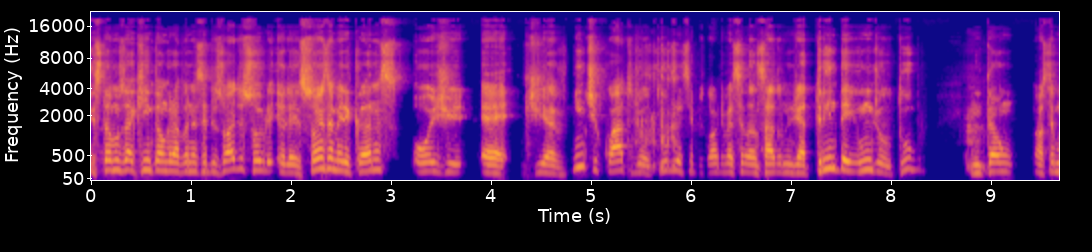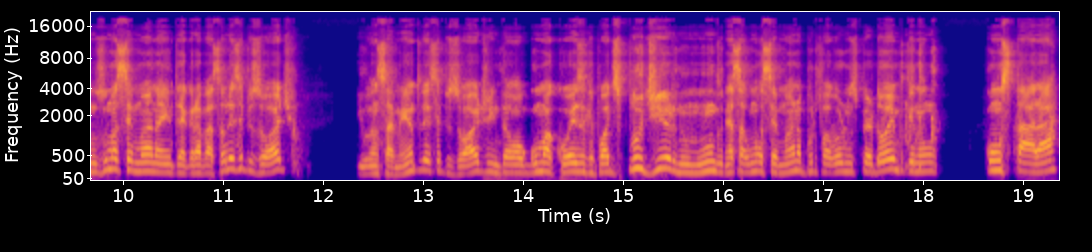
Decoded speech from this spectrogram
Estamos aqui então gravando esse episódio sobre eleições americanas. Hoje é dia 24 de outubro, esse episódio vai ser lançado no dia 31 de outubro. Então, nós temos uma semana entre a gravação desse episódio e o lançamento desse episódio. Então, alguma coisa que pode explodir no mundo nessa uma semana, por favor, nos perdoem, porque não constará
